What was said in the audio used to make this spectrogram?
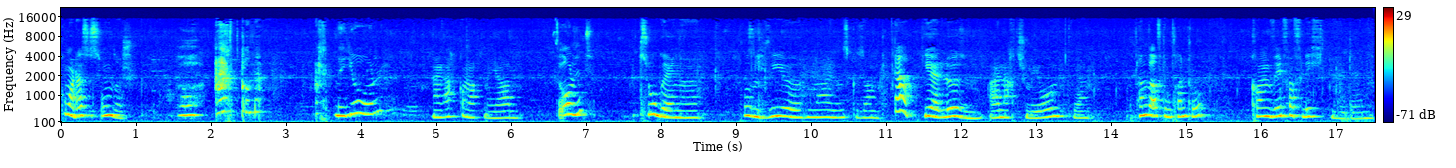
Guck mal, das ist unser Spiel. Oh, 8,8 Millionen Nein, 8,8 Milliarden. für uns? Zugänge. Wo sind wir? Nein, insgesamt. Ja. Hier, lösen. 81 Millionen. Ja. Haben wir auf dem Konto? Komm, wen verpflichten wir denn?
